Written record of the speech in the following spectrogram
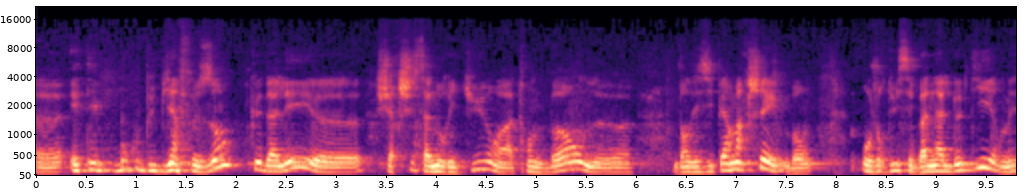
euh, étaient beaucoup plus bienfaisants que d'aller euh, chercher sa nourriture à 30 bornes euh, dans des hypermarchés. Bon, Aujourd'hui, c'est banal de le dire, mais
